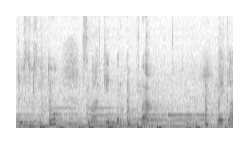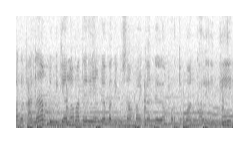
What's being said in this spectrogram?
Kristus itu semakin berkembang. Baiklah anak-anak, demikianlah materi yang dapat Ibu sampaikan dalam pertemuan kali ini.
